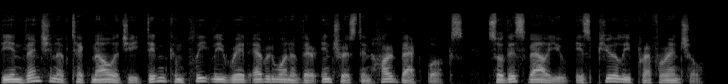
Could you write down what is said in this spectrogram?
the invention of technology didn't completely rid everyone of their interest in hardback books, so this value is purely preferential.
